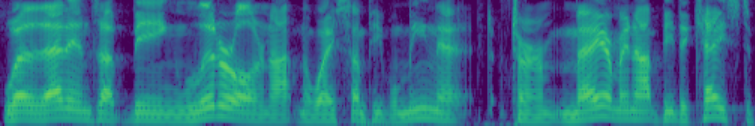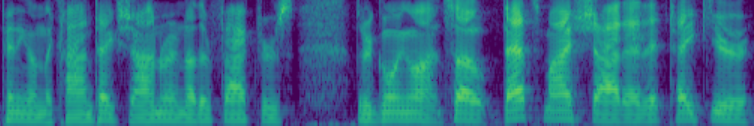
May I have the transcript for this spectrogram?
whether that ends up being literal or not in the way some people mean that term may or may not be the case depending on the context genre and other factors that are going on so that's my shot at it take your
